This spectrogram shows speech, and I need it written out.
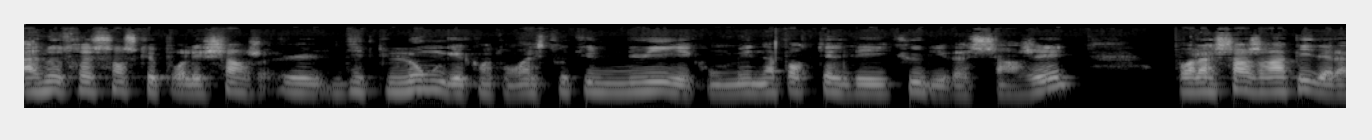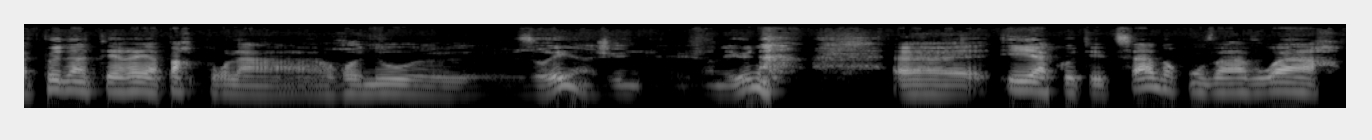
à notre sens que pour les charges euh, dites longues, quand on reste toute une nuit et qu'on met n'importe quel véhicule, il va se charger. Pour la charge rapide, elle a peu d'intérêt, à part pour la Renault euh, Zoé, hein, j'en ai une. Euh, et à côté de ça, donc on va avoir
